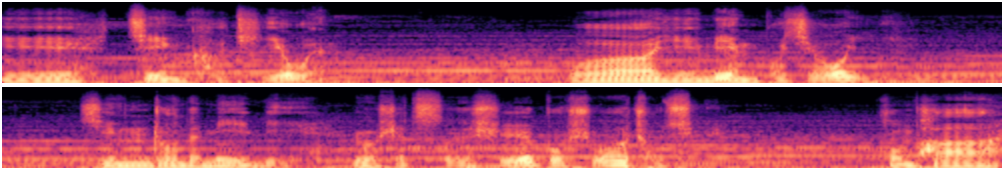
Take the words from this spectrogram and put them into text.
你尽可提问。”我已命不久矣，心中的秘密若是此时不说出去，恐怕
